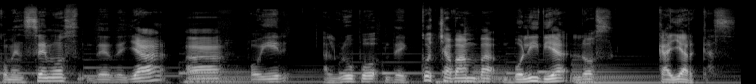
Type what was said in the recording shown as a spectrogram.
comencemos desde ya a oír al grupo de Cochabamba, Bolivia, los Callarcas.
